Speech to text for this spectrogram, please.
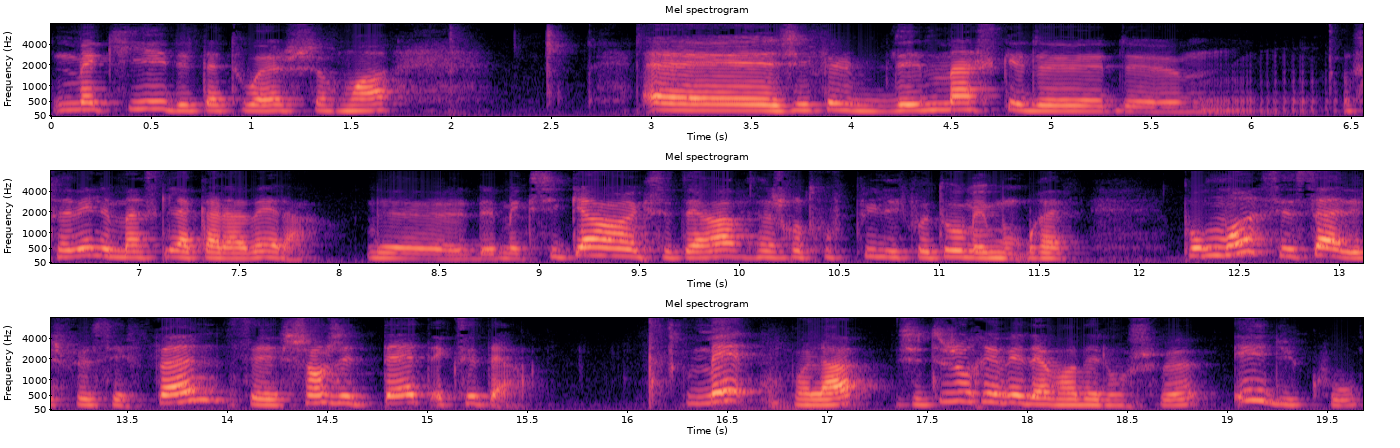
maquillée des tatouages sur moi. Euh, j'ai fait des masques de, vous savez, les masques la calavera des Mexicains, etc. Ça, je retrouve plus les photos, mais bon, bref. Pour moi, c'est ça, les cheveux, c'est fun, c'est changer de tête, etc. Mais voilà, j'ai toujours rêvé d'avoir des longs cheveux et du coup,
